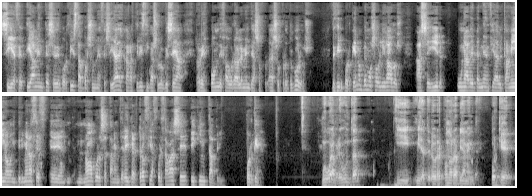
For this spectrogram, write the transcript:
Si efectivamente ese deportista, por sus necesidades, características o lo que sea, responde favorablemente a esos, protocolos. Es decir, ¿por qué nos vemos obligados a seguir una dependencia del camino y primero hacer, eh, no me acuerdo exactamente, era hipertrofia, fuerza base, picking, tapering? ¿Por qué? Muy buena pregunta y mira, te lo respondo rápidamente. Porque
